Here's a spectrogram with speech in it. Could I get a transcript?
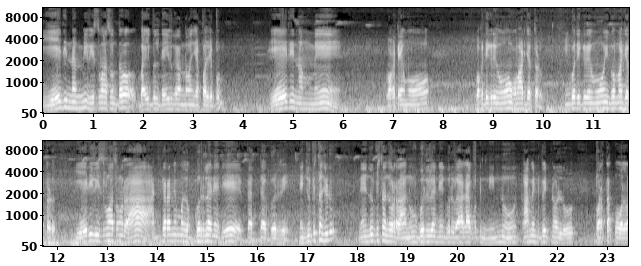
ఏది నమ్మి విశ్వాసంతో బైబిల్ దైవ గ్రంథం అని చెప్పాలి చెప్పు. ఏది నమ్మి ఒకటేమో ఒక దగ్గరేమో ఒక మాట చెప్తాడు. ఇంకో దగ్గరేమో ఇంకో మాట చెప్తాడు. ఏది విశ్వాసం రా? అందుకరా మిమ్మల్ని గొర్రెలు అనేది పెద్ద గొర్రె. నేను చూపిస్తాను చూడు. నేను చూపిస్తాను చూడరా నువ్వు గొర్రెలు నేను గొర్రెవా లేకపోతే నిన్ను కామెంట్ పెట్టిన వాళ్ళు బురత కోళ్ళ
